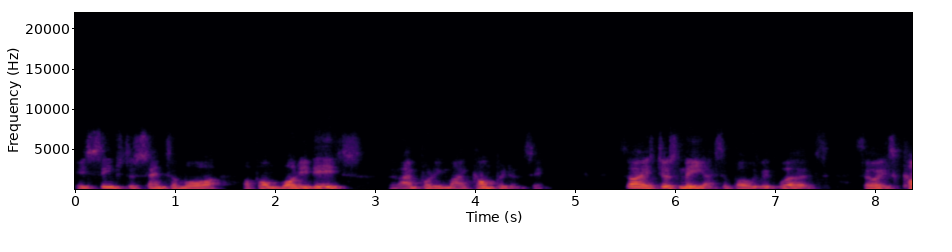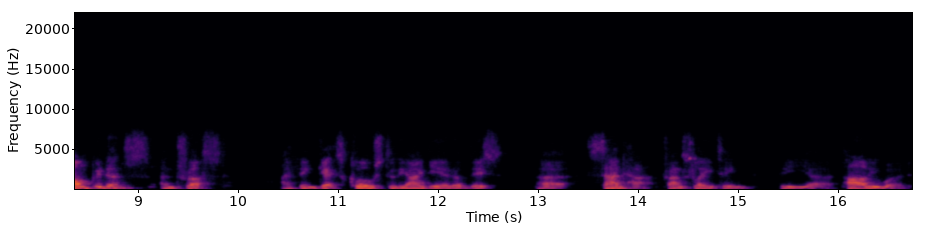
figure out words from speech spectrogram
it seems to center more upon what it is that I'm putting my confidence in. So it's just me, I suppose, with words. So it's confidence and trust, I think, gets close to the idea of this uh, saddha, translating the uh, Pali word.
